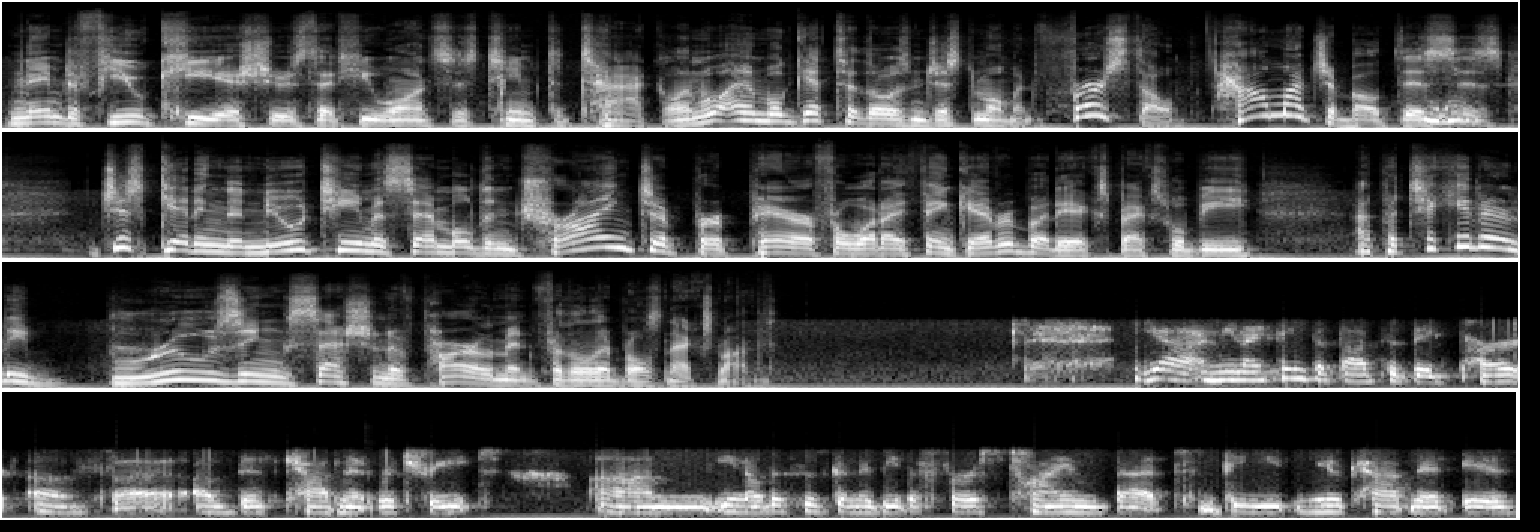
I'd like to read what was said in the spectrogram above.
named a few key issues that he wants his team to tackle, and we'll, and we'll get to those in just a moment. First, though, how much about this mm-hmm. is just getting the new team assembled and trying to prepare for what I think everybody expects will be a particularly bruising session of Parliament for the Liberals next month? Yeah, I mean, I think that that's a big part of uh, of this cabinet retreat. Um, you know, this is going to be the first time that the new cabinet is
